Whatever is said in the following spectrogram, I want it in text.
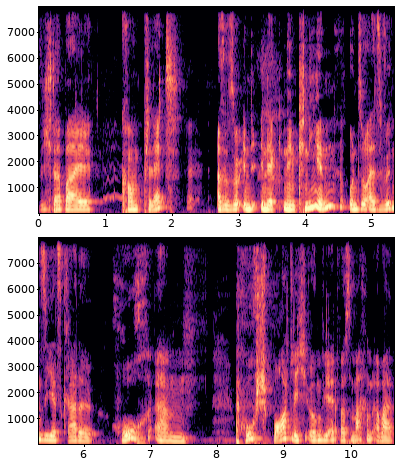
sich dabei komplett, also so in, in, der, in, den Knien und so, als würden sie jetzt gerade hoch, ähm, hochsportlich irgendwie etwas machen, aber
